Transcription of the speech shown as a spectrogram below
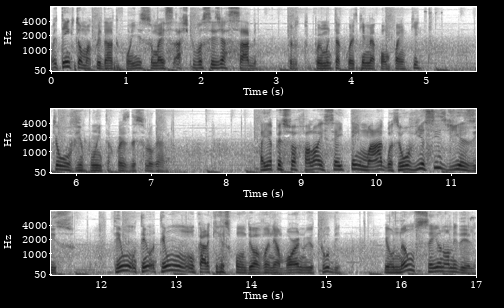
eu tenho que tomar cuidado com isso, mas acho que vocês já sabem, por, por muita coisa, quem me acompanha aqui, que eu ouvi muita coisa desse lugar. Aí a pessoa fala, ó, oh, esse aí tem mágoas. Eu ouvi esses dias isso. Tem um, tem, tem um, um cara que respondeu a Vânia Amor no YouTube, eu não sei o nome dele.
